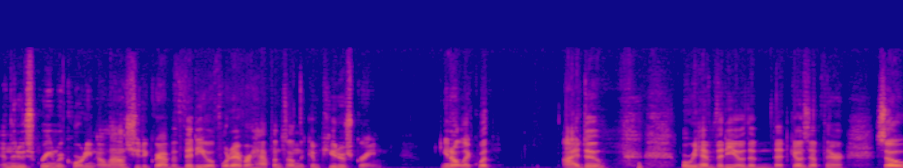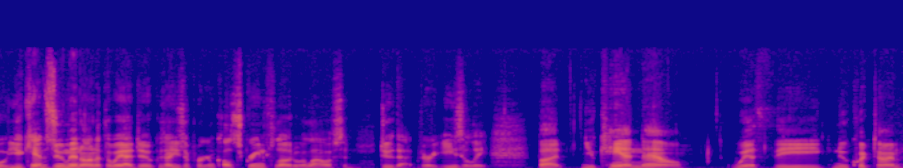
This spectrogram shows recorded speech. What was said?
and the new screen recording allows you to grab a video of whatever happens on the computer screen. You know, like what I do, where we have video that, that goes up there. So you can't zoom in on it the way I do because I use a program called ScreenFlow to allow us to do that very easily. But you can now, with the new QuickTime,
